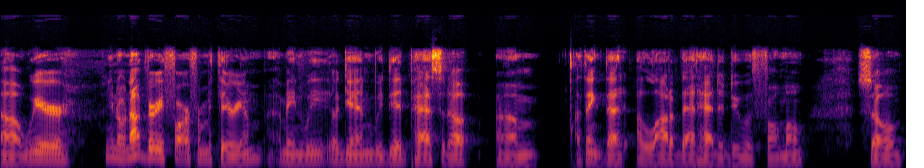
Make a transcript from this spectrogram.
Uh, we're you know not very far from Ethereum. I mean, we again we did pass it up. Um, I think that a lot of that had to do with FOMO. So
